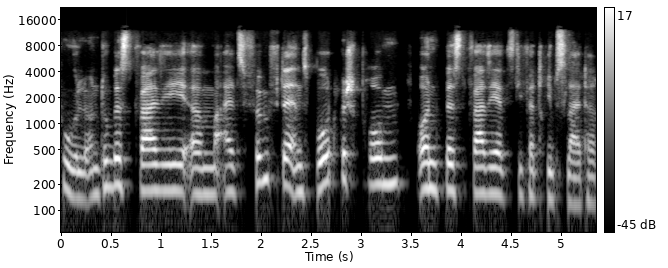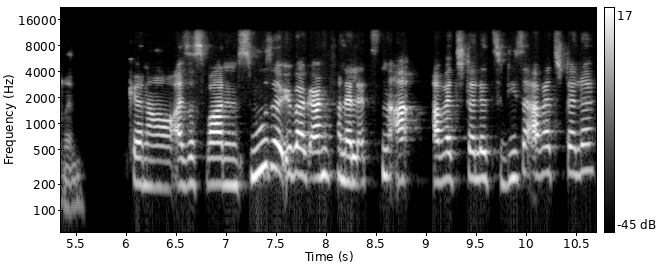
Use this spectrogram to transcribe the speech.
Cool. Und du bist quasi ähm, als Fünfte ins Boot gesprungen und bist quasi jetzt die Vertriebsleiterin. Genau, also es war ein smoother Übergang von der letzten Arbeitsstelle zu dieser Arbeitsstelle.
